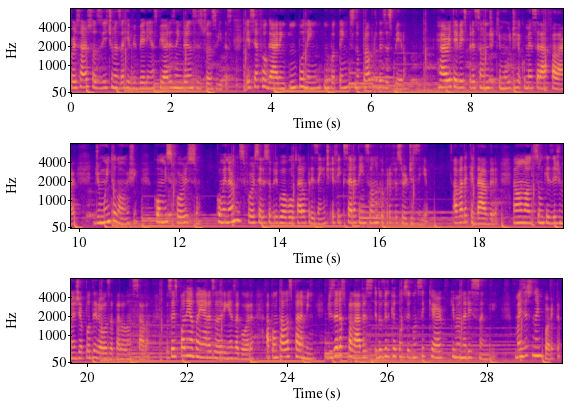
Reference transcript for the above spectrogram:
forçar suas vítimas a reviverem as piores lembranças de suas vidas e se afogarem impotentes no próprio desespero. Harry teve a expressão de que Moody recomeçará a falar de muito longe, com um esforço. Com um enorme esforço, ele se obrigou a voltar ao presente e fixar atenção no que o professor dizia. Avada Kedavra é uma maldição que exige magia poderosa para lançá-la. Vocês podem apanhar as varinhas agora, apontá-las para mim, dizer as palavras e duvido que consigam sequer que meu nariz sangre. Mas isso não importa.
